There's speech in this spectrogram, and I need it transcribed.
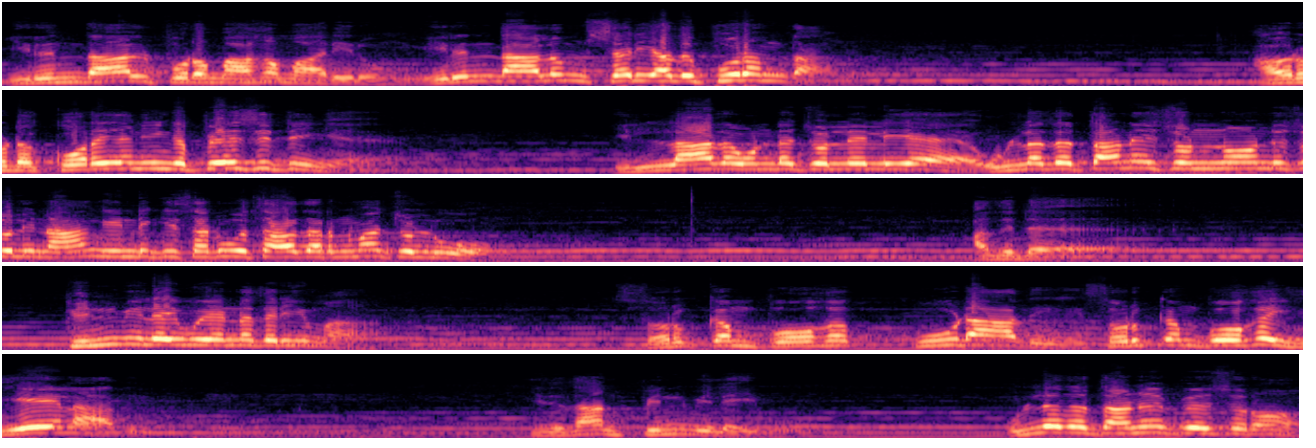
இருந்தால் புறமாக மாறிடும் இருந்தாலும் சரி அது புறம்தான். அவரோட குறைய நீங்க பேசிட்டீங்க. இல்லாத ஒன்றை சொல்லலையே. உள்ளதைத்தானே சொன்னோம்னு சொல்லி நாங்க இன்னைக்கு சர்வ சாதாரணமா சொல்லுவோம். அதுட பின்விளைவு என்ன தெரியுமா? சொர்க்கம் போக கூடாது. சொர்க்கம் போக இயலாது. இதுதான் பின்விளைவு. உள்ளதை தானே பேசுறோம்.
